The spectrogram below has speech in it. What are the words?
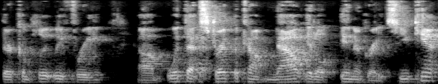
They're completely free. Um, with that Stripe account, now it'll integrate. So you can't,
